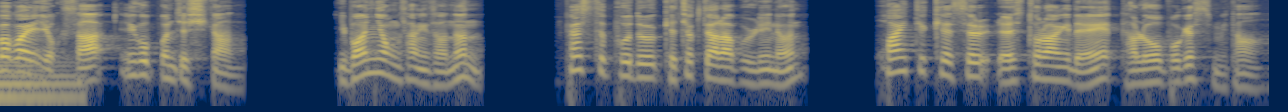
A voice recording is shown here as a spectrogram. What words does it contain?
햄버거의 역사 일곱 번째 시간 이번 영상에서는 패스트푸드 개척자라 불리는 화이트캐슬 레스토랑에 대해 다루어 보겠습니다.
